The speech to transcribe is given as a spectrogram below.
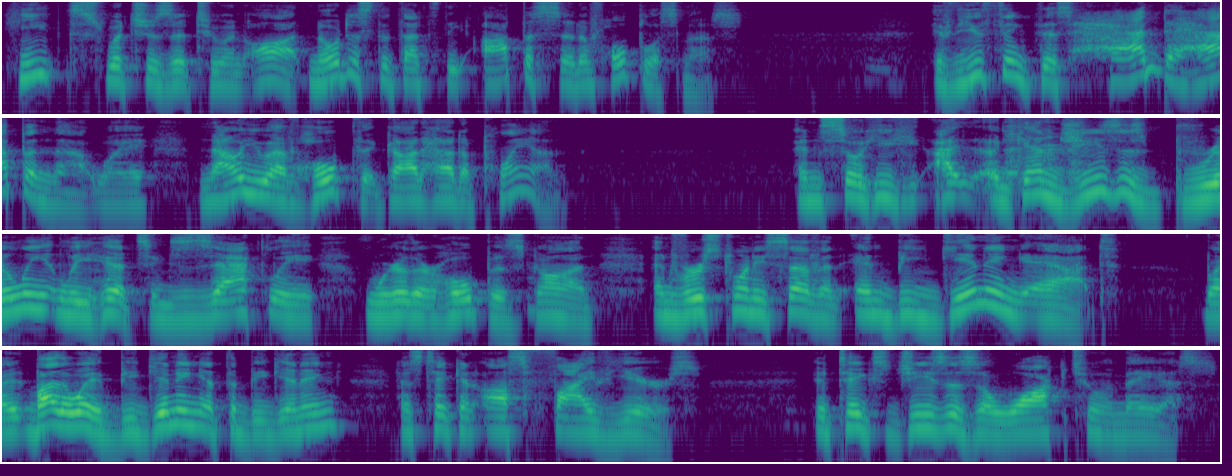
He switches it to an ought. Notice that that's the opposite of hopelessness. If you think this had to happen that way, now you have hope that God had a plan. And so he, I, again, Jesus brilliantly hits exactly where their hope is gone. And verse 27, and beginning at, by, by the way, beginning at the beginning has taken us five years. It takes Jesus a walk to Emmaus,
